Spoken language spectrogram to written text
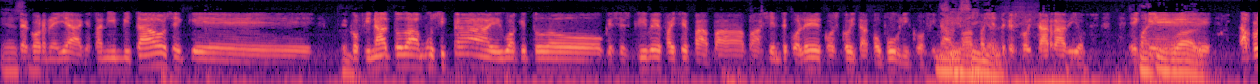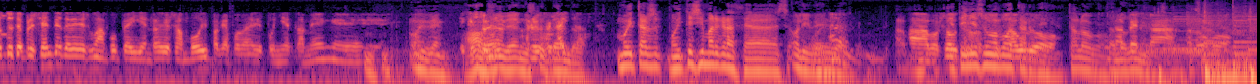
de Cornellá, que están invitados e que E co final toda a música, igual que todo o que se escribe, faise pa, pa, pa xente colé, co escoita, co público, ao final, sí, pa, pa xente que escoita a radio. E que igual. a pronto te presente tedes unha copia aí en Radio Samboy para que podades poñer tamén. Eh, moi ben, ah, moi ben, estupendo. Moitas, moitísimas gracias, Oliver. Ah, a vosotros. Que teñes unha boa tarde. Hasta logo. Hasta logo. Hasta logo.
